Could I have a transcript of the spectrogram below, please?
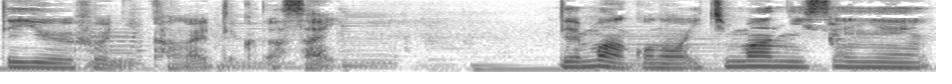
ていう風に考えてください。で、まあ、この1万2000円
